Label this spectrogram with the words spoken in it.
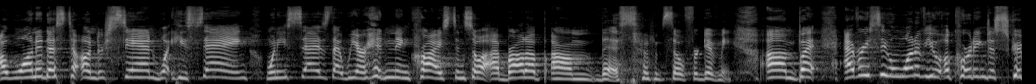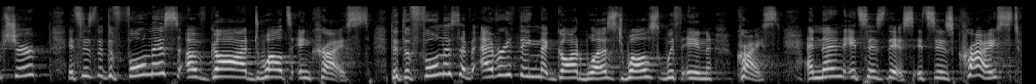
I wanted us to understand what he's saying when he says that we are hidden in Christ. And so I brought up um, this, so forgive me. Um, but every single one of you, according to scripture, it says that the fullness of God dwelt in Christ, that the fullness of everything that God was dwells within Christ. And then it says this it says, Christ,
